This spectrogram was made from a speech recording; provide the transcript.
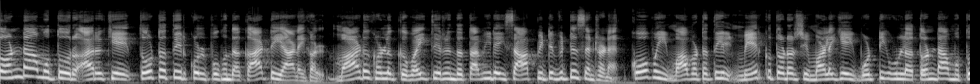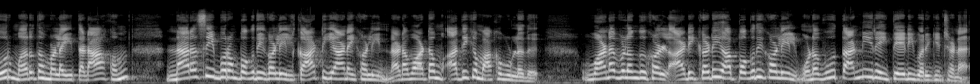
தொண்டாமுத்தூர் அருகே தோட்டத்திற்குள் புகுந்த காட்டு யானைகள் மாடுகளுக்கு வைத்திருந்த தவிடை சாப்பிட்டு விட்டு சென்றன. கோவை மாவட்டத்தில் மேற்கு தொடர்ச்சி மலையை ஒட்டியுள்ள தொண்டாமுத்தூர் மருதமலை தடாகம் நரசிபுரம் பகுதிகளில் காட்டு யானைகளின் நடமாட்டம் அதிகமாக உள்ளது. வனவிலங்குகள் அடிக்கடி அப்பகுதிகளில் உணவு தண்ணீரை தேடி வருகின்றன.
